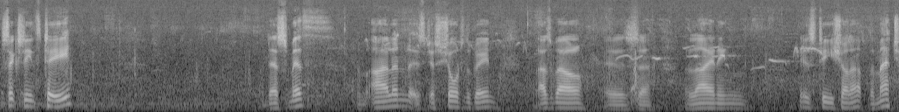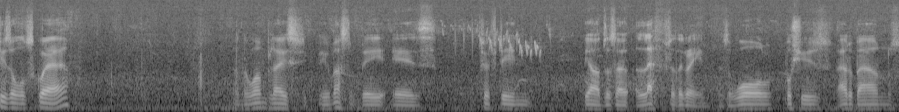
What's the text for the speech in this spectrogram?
Sixteenth tee. Des Smith from Ireland is just short of the green. Olazabal is uh, lining his tee shot up. The match is all square. One place you mustn't be is 15 yards or so left of the green. There's a wall, bushes, out of bounds.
